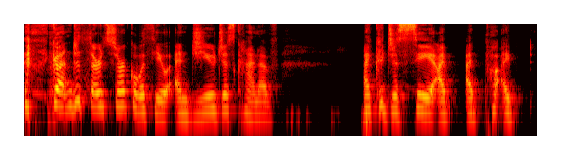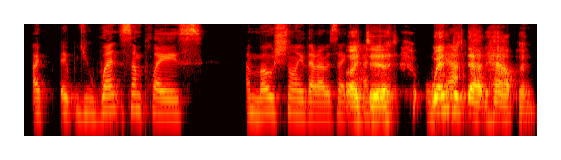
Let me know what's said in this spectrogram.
got into third circle with you and you just kind of I could just see I I put I, I it, you went someplace emotionally that I was like I did. When yeah. did that happen?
